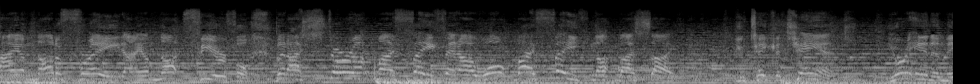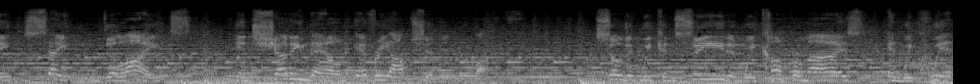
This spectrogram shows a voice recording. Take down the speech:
I am not afraid. I am not fearful. But I stir up my faith and I walk by faith, not by sight. You take a chance. Your enemy, Satan, delights in shutting down every option in your life so that we concede and we compromise and we quit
